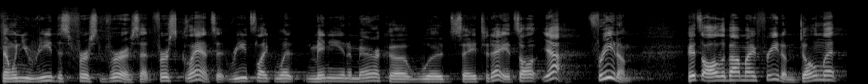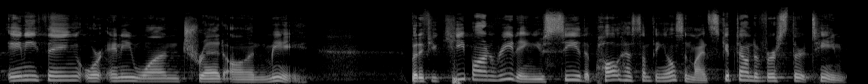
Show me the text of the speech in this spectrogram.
Now, when you read this first verse, at first glance, it reads like what many in America would say today. It's all, yeah, freedom. It's all about my freedom. Don't let anything or anyone tread on me. But if you keep on reading, you see that Paul has something else in mind. Skip down to verse 13.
